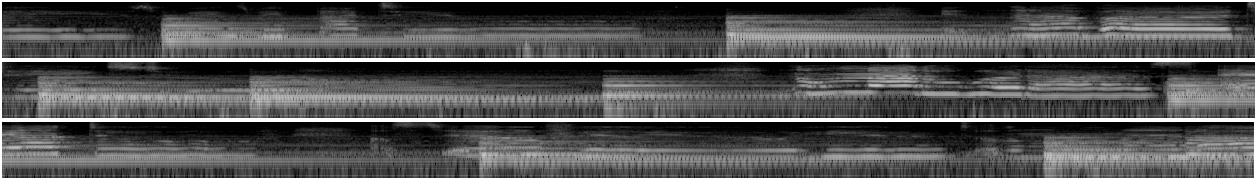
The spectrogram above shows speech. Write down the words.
always brings me back to you. It never takes too long. No matter what I say or do I'll still feel you here till the moment I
